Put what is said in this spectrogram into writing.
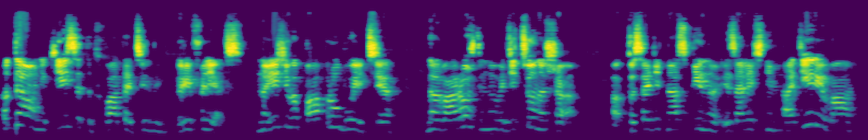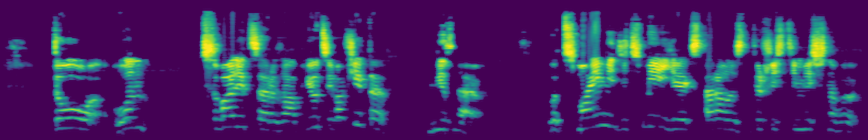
ну да, у них есть этот хватательный рефлекс, но если вы попробуете новорожденного детеныша а, посадить на спину и залезть с ним на дерево, то он свалится, разобьется. И вообще это, не знаю, вот с моими детьми я их старалась до шестимесячного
